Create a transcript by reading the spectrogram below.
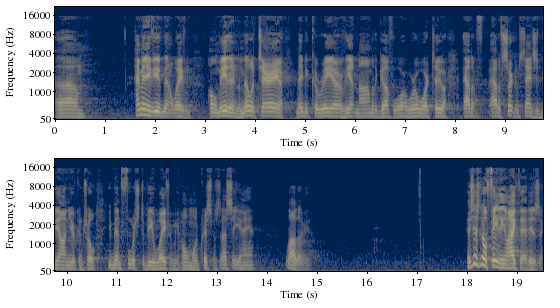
Um, how many of you have been away from home, either in the military or maybe Korea or Vietnam or the Gulf War or World War II, or out of, out of circumstances beyond your control, you've been forced to be away from your home on Christmas. Did I see your hand? A lot of you. There's just no feeling like that, is there?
